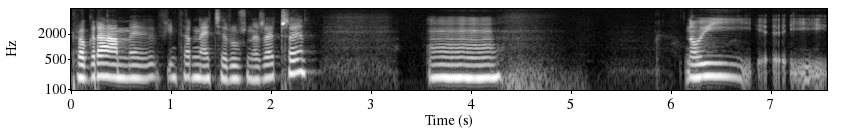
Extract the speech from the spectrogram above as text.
programy w internecie, różne rzeczy. Mm. No i, i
